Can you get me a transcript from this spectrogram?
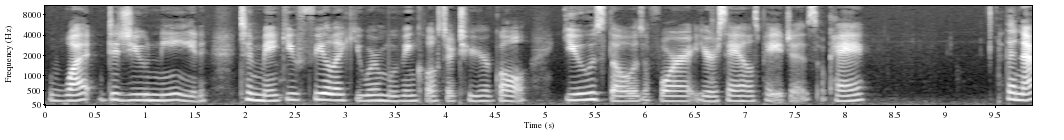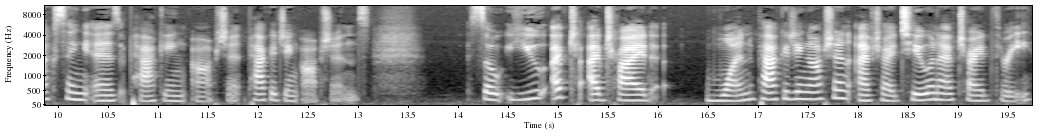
What did you need to make you feel like you were moving closer to your goal? Use those for your sales pages, okay? The next thing is packing option packaging options. So you I've t- I've tried one packaging option, I've tried two, and I've tried three.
